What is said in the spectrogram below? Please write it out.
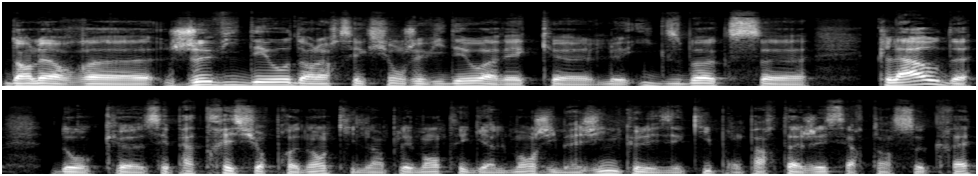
dans leur jeux vidéo, dans leur section jeux vidéo avec le Xbox Cloud. Donc, c'est pas très surprenant qu'ils l'implémentent également. J'imagine que les équipes ont partagé certains secrets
